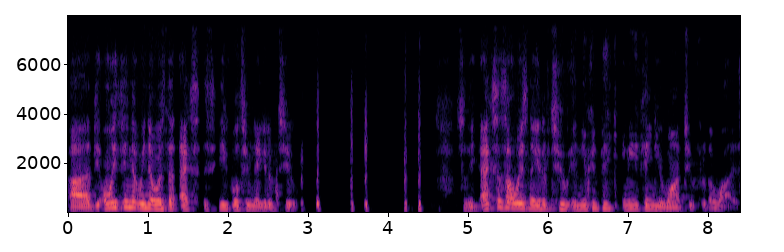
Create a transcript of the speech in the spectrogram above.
uh, the only thing that we know is that x is equal to negative 2. So the x is always negative 2, and you can pick anything you want to for the y's.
